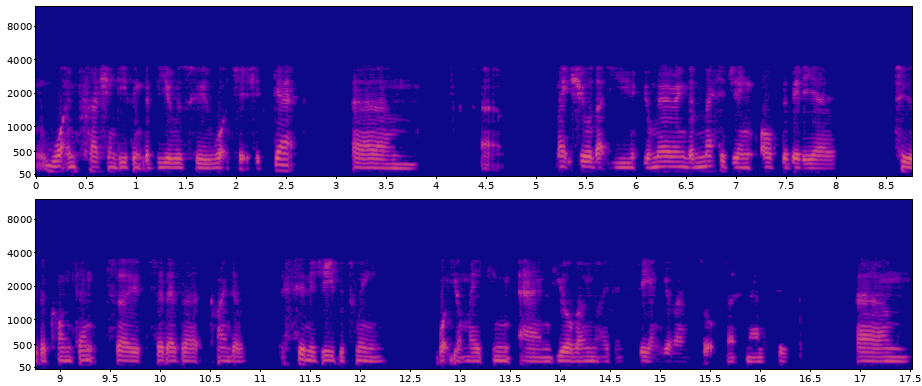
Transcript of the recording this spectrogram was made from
what impression do you think the viewers who watch it should get? Um, uh, make sure that you you're mirroring the messaging of the video to the content. So so there's a kind of a synergy between what you're making and your own identity and your own sort of personality. Um,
